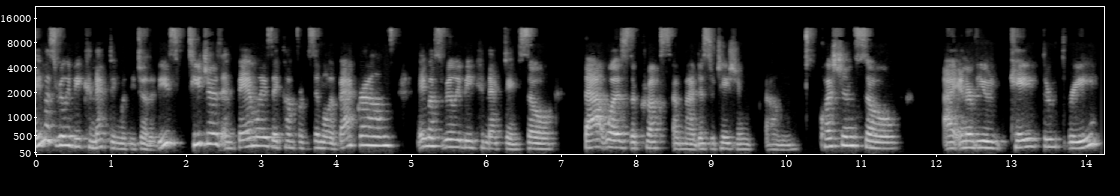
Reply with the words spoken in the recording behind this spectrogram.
they must really be connecting with each other. These teachers and families, they come from similar backgrounds. They must really be connecting. So that was the crux of my dissertation um, question. So I interviewed K through three,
